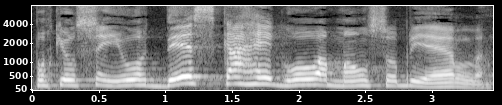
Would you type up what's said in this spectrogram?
porque o Senhor descarregou a mão sobre ela.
